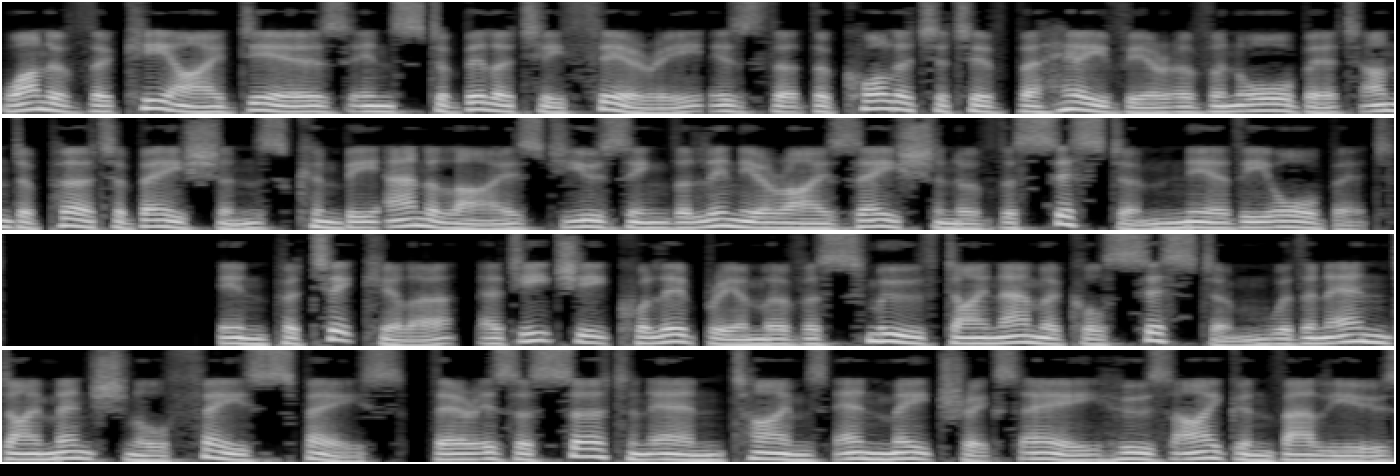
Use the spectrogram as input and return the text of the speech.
One of the key ideas in stability theory is that the qualitative behavior of an orbit under perturbations can be analyzed using the linearization of the system near the orbit. In particular, at each equilibrium of a smooth dynamical system with an n-dimensional phase space, there is a certain n times n matrix A whose eigenvalues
